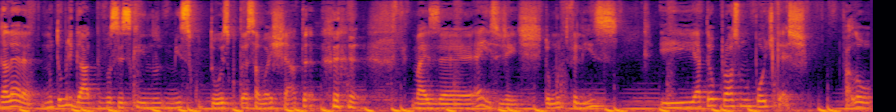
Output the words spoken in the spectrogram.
Galera, muito obrigado por vocês que me escutou, escutou essa voz chata. Mas é, é isso, gente. Estou muito feliz e até o próximo podcast. Falou!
